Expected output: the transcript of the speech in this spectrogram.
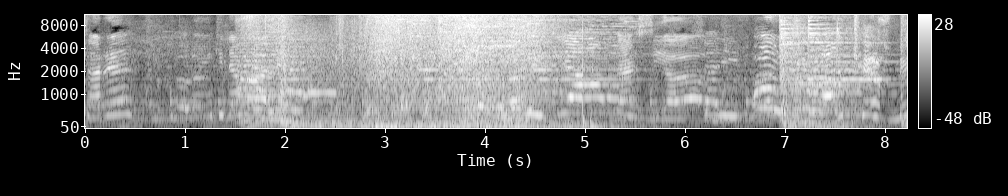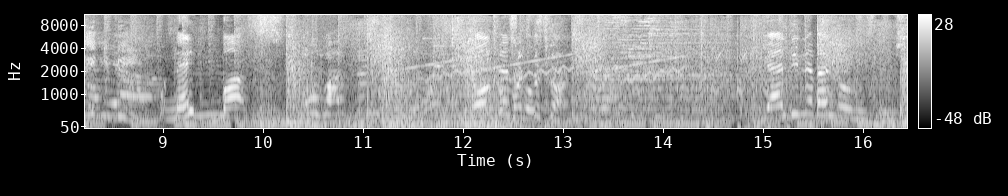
sarı, Doruk'unki de mavi. Ben siyah. You can't make me! Ne? Bas. O. Yol Don't pes touch start! Geldiğinde ben de onu istemiştim.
